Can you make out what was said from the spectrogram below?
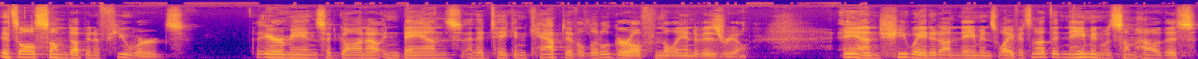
It's all summed up in a few words. The Arameans had gone out in bands and had taken captive a little girl from the land of Israel. And she waited on Naaman's wife. It's not that Naaman was somehow this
